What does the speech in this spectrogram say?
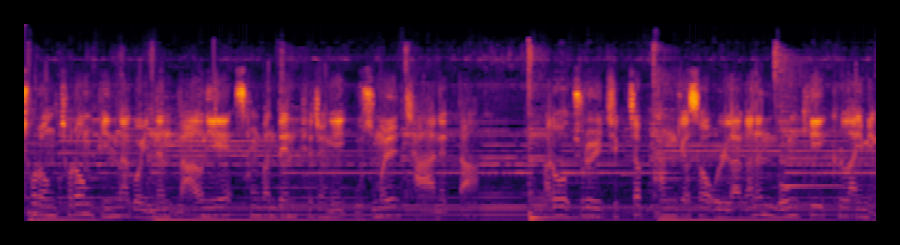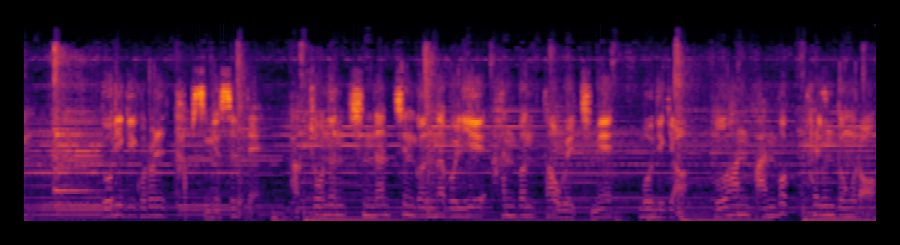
초롱초롱 빛나고 있는 나은이의 상반된 표정이 웃음을 자아냈다. 바로 줄을 직접 당겨서 올라가는 몽키 클라이밍. 놀이기구를 탑승했을 때 박조는 신난 찐건나블리에 한 번 더 외침에 못 이겨 무한 반복 팔운동으로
